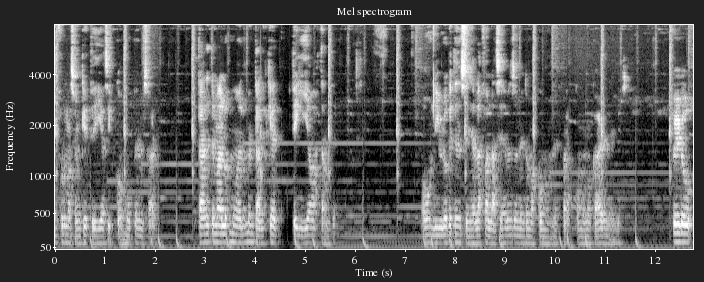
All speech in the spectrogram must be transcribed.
información que te diga así cómo pensar. Está el tema de los modelos mentales que te guía bastante. O un libro que te enseña las falacias de pensamiento más comunes para cómo no caer en ellos. Pero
